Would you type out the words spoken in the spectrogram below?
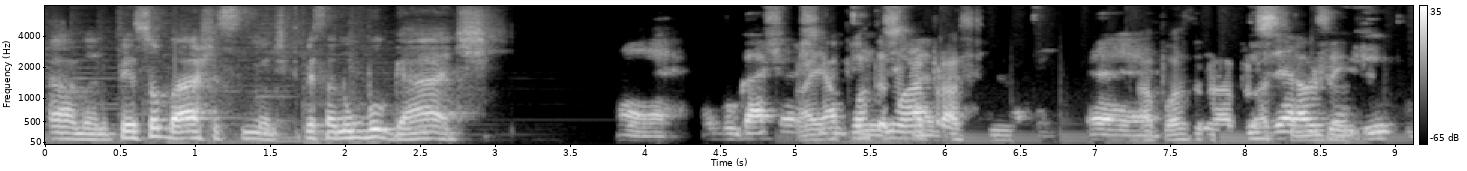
Ah, mano, pensou baixo, assim, mano. Tinha que pensar num Bugatti. É, o Bugatti eu Aí a porta não abre sabe? pra cima. É, A porta não abre e pra zerar o cima. joguinho, pô.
